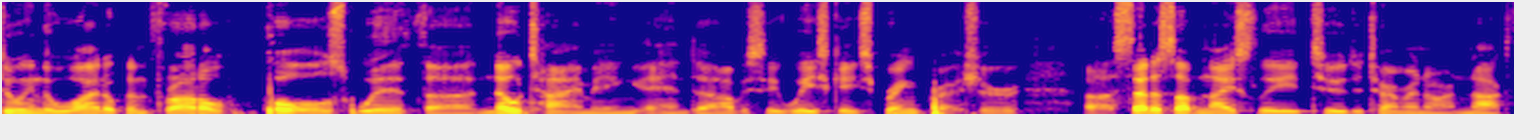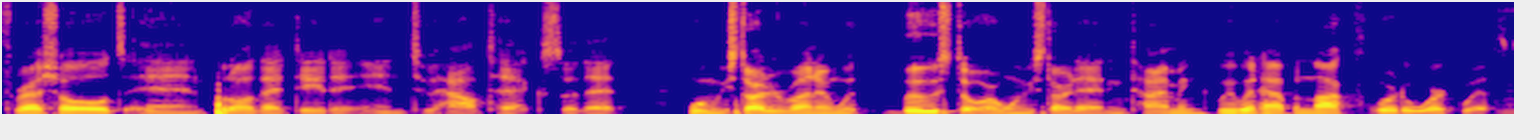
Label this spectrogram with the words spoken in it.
doing the wide open throttle pulls with uh, no timing and uh, obviously wastegate spring pressure uh, set us up nicely to determine our knock thresholds and put all that data into Haltech so that when we started running with boost or when we started adding timing, we would have a knock floor to work with.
